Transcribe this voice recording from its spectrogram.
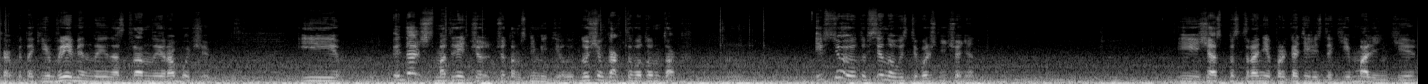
как бы такие временные иностранные рабочие. И И дальше смотреть, что, что там с ними делают. Ну, в общем, как-то вот он так. И все, это все новости, больше ничего нет. И сейчас по стране прокатились такие маленькие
